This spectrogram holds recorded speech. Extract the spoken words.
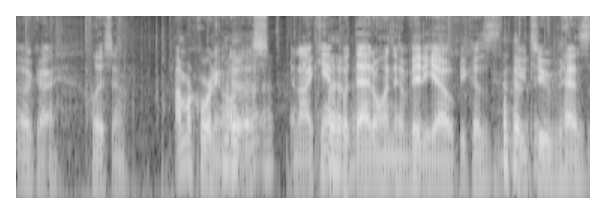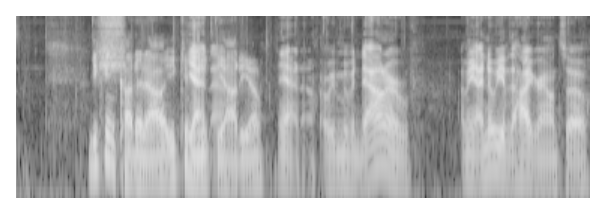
Okay. Listen. I'm recording all this, and I can't put that on a video because YouTube has. You can cut it out. You can Yeah, mute the no. audio. Yeah, no. Are we moving down or? I mean, I know we have the high ground, so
